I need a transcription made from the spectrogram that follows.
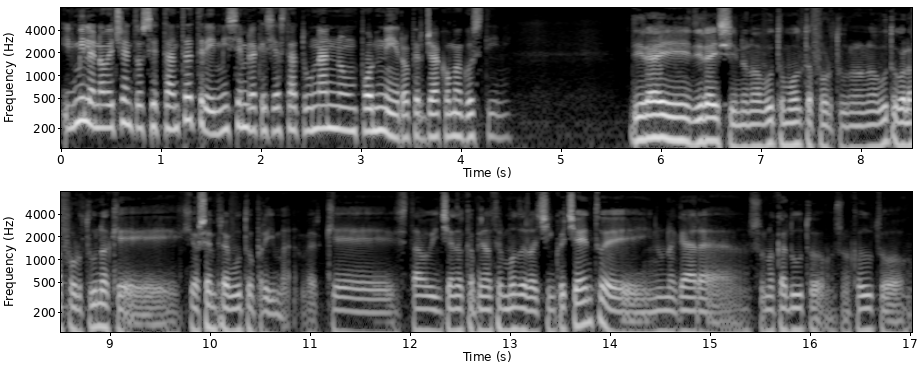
il 1973 mi sembra che sia stato un anno un po' nero per Giacomo Agostini. Direi, direi sì, non ho avuto molta fortuna, non ho avuto quella fortuna che, che, ho sempre avuto prima, perché stavo vincendo il campionato del mondo della 500 e in una gara sono caduto, sono caduto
